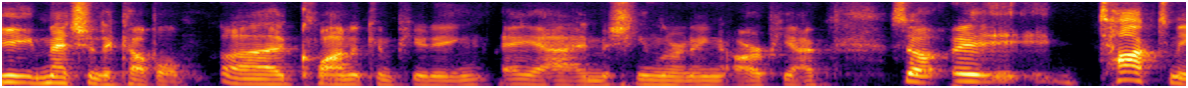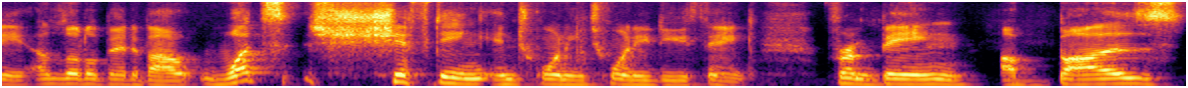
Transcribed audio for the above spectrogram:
You mentioned a couple uh, quantum computing, AI, machine learning, RPA. So, uh, talk to me a little bit about what's shifting in 2020, do you think, from being a buzz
